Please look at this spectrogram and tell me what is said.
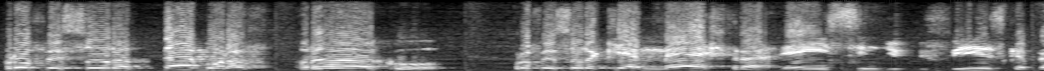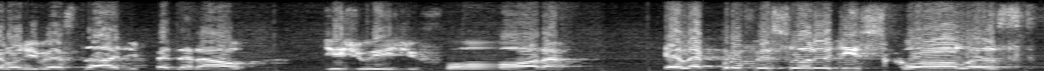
professora Débora Franco, professora que é mestra em ensino de física pela Universidade Federal de Juiz de Fora. Ela é professora de escolas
